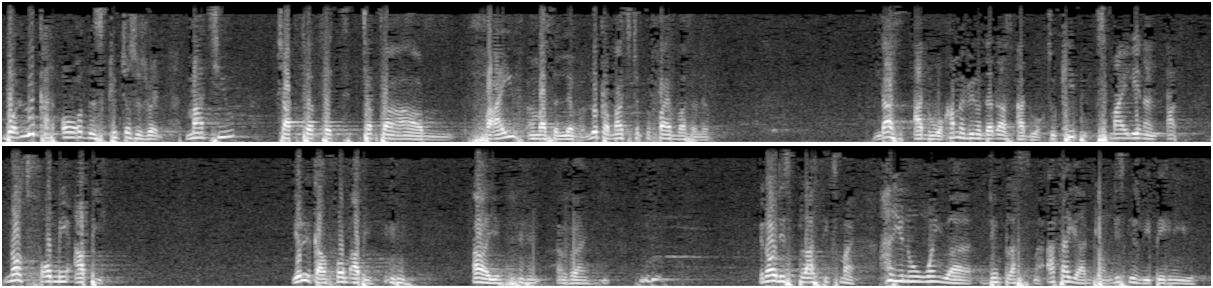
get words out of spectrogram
But look at all the scriptures we read. Matthew chapter chapter um, five and verse eleven. Look at Matthew chapter five verse eleven. And that's hard work. How many of you know that that's hard work? To keep smiling and happy, not forming happy. You know you can form happy. How are you? I'm fine. you know this plastic smile. How do you know when you are doing plastic smile? After you are done, this place will be paying you.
